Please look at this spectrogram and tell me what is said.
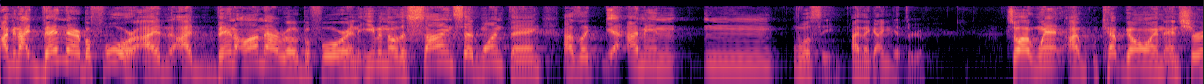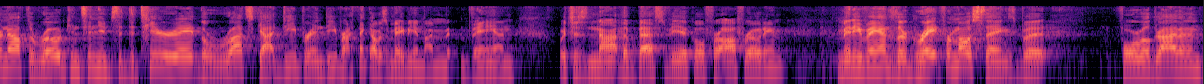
I mean, I'd been there before. I'd, I'd been on that road before, and even though the sign said one thing, I was like, yeah, I mean, mm, we'll see. I think I can get through. So I went, I kept going, and sure enough, the road continued to deteriorate. The ruts got deeper and deeper. I think I was maybe in my van which is not the best vehicle for off roading. Minivans, they're great for most things, but four wheel driving,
